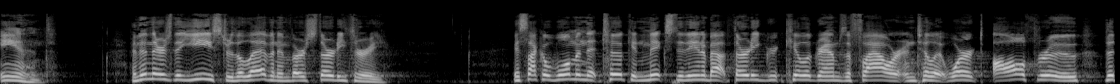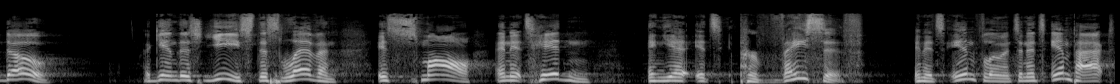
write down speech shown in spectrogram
end. And then there's the yeast or the leaven in verse 33. It's like a woman that took and mixed it in about 30 kilograms of flour until it worked all through the dough. Again, this yeast, this leaven is small and it's hidden and yet it's pervasive in its influence and its impact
